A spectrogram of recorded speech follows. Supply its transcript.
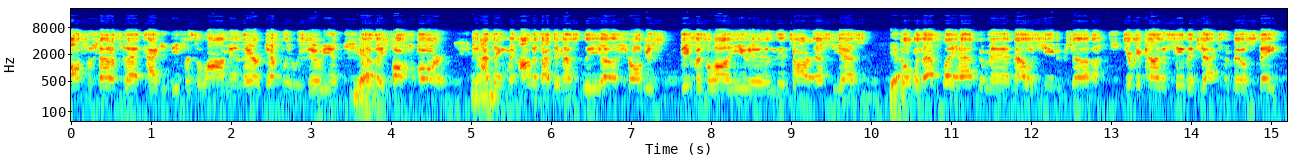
also shout out to that Aggie defensive line. Man, they are definitely resilient. Yeah, uh, they fought hard, mm-hmm. and I think, man, honestly, I think that's the uh, strongest defensive line unit in the entire FCS. Yeah. But when that play happened, man, that was huge. Uh, you could kind of see the Jacksonville State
